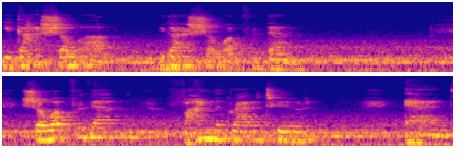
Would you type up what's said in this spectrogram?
you got to show up. You got to show up for them. Show up for them, find the gratitude, and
